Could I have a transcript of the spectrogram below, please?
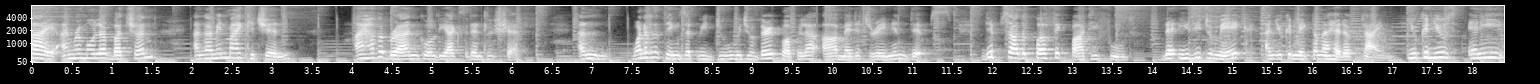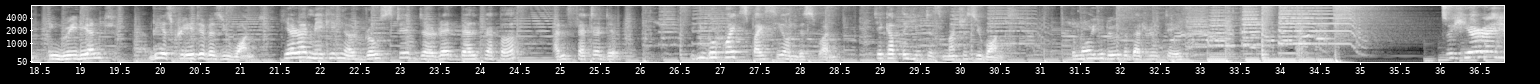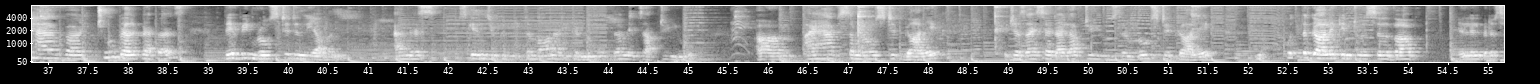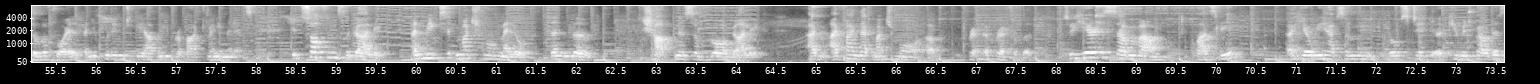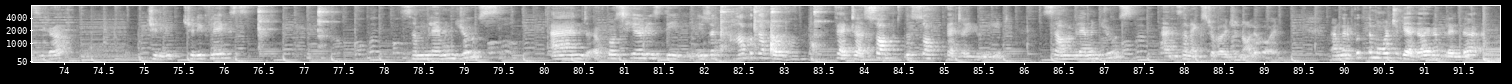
Hi, I'm Ramola Bachchan and I'm in my kitchen. I have a brand called The Accidental Chef. And one of the things that we do, which are very popular, are Mediterranean dips. Dips are the perfect party food. They're easy to make and you can make them ahead of time. You can use any ingredient, be as creative as you want. Here I'm making a roasted uh, red bell pepper and feta dip. You can go quite spicy on this one. Take up the heat as much as you want. The more you do, the better it tastes. So here I have uh, two bell peppers. They've been roasted in the oven. And there's skins, you can leave them on or you can remove them, it's up to you. Um, I have some roasted garlic, which as I said, I love to use the roasted garlic. Put the garlic into a silver a little bit of silver foil and you put it into the oven for about 20 minutes. It softens the garlic and makes it much more mellow than the sharpness of raw garlic. I, I find that much more uh, pre uh, preferable. So here is some um, parsley. Uh, here we have some roasted uh, cumin powder, zira, chili, chili flakes, some lemon juice, and of course here is the is a half a cup of feta, soft, the soft feta you need, some lemon juice and some extra virgin olive oil. I'm going to put them all together in a blender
